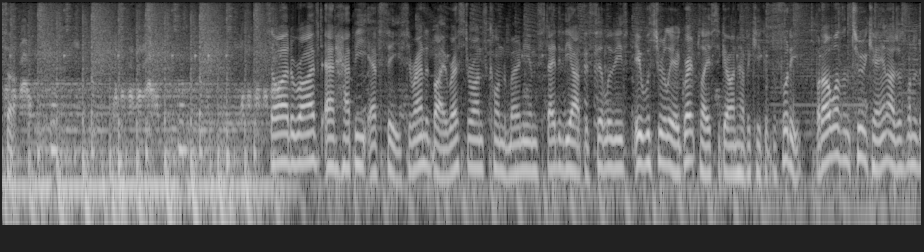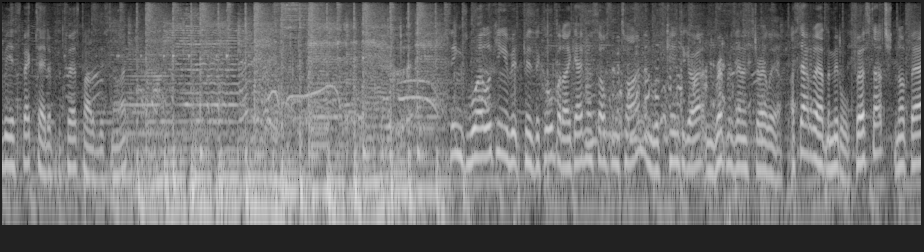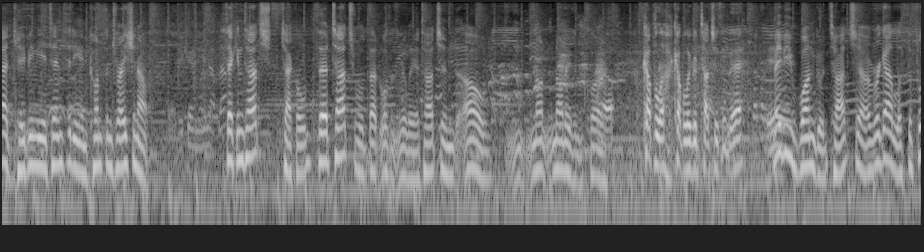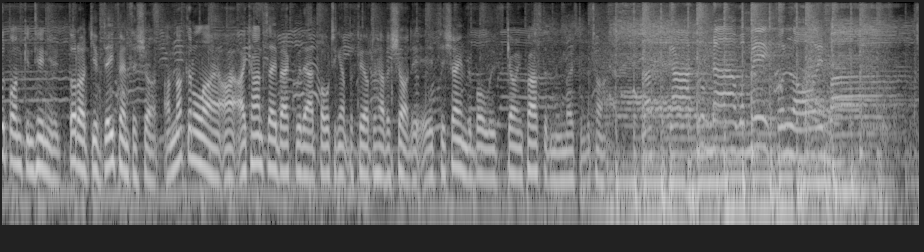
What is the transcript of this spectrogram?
So I had arrived at Happy FC, surrounded by restaurants, condominiums, state-of-the-art facilities. It was truly a great place to go and have a kick of the footy. But I wasn't too keen, I just wanted to be a spectator for the first part of this night. Things were looking a bit physical, but I gave myself some time and was keen to go out and represent Australia. I started out in the middle. First touch, not bad, keeping the intensity and concentration up. Second touch, tackled. Third touch, well, that wasn't really a touch, and oh, not not even close. A couple of couple of good touches in there. Yeah. Maybe one good touch. Uh, regardless, the football continued. Thought I'd give defense a shot. I'm not gonna lie, I, I can't stay back without bolting up the field to have a shot. It, it's a shame the ball is going faster than me most of the time.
